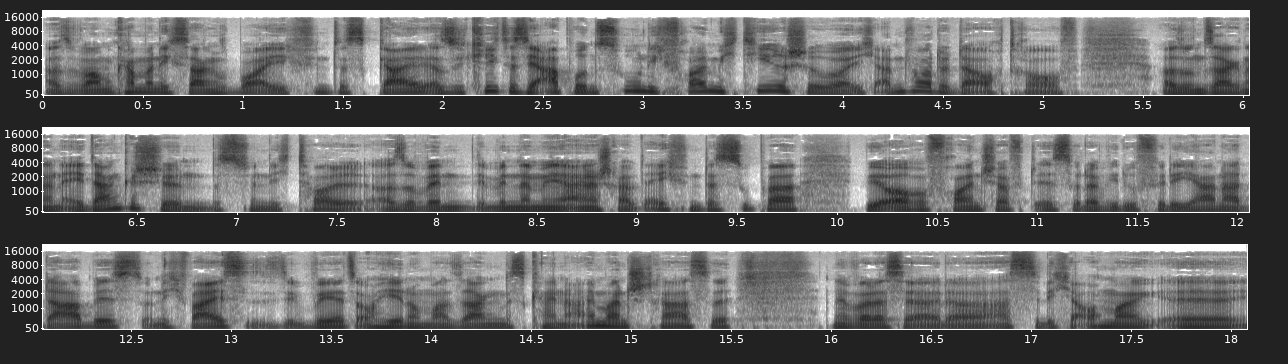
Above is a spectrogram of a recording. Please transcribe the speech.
Also warum kann man nicht sagen, boah, ich finde das geil. Also ich kriege das ja ab und zu und ich freue mich tierisch drüber. Ich antworte da auch drauf. Also und sage dann, ey, Dankeschön, das finde ich toll. Also wenn, wenn dann mir einer schreibt, ey, ich finde das super, wie eure Freundschaft ist oder wie du für Diana da bist. Und ich weiß, ich will jetzt auch hier nochmal sagen, das ist keine Einbahnstraße, ne, weil das ja, da hast du dich ja auch mal äh, in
